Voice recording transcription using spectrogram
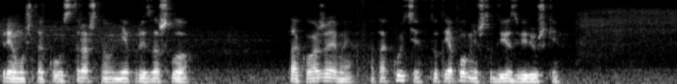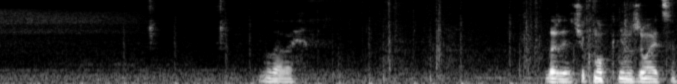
прям уж такого страшного не произошло. Так, уважаемые, атакуйте. Тут я помню, что две зверюшки. Ну давай. Подожди, а что кнопка не нажимается?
